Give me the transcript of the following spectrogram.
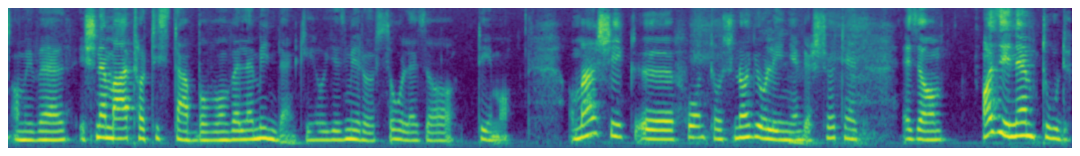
amivel, és nem árt, ha tisztában van vele mindenki, hogy ez miről szól ez a téma. A másik fontos, nagyon lényeges történet, ez a azért nem tud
